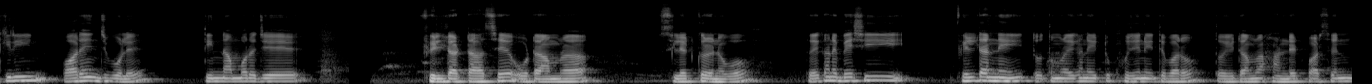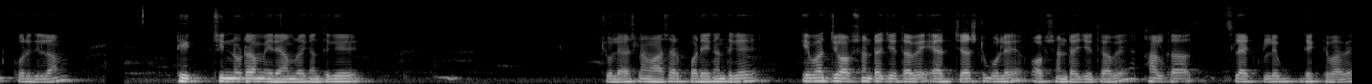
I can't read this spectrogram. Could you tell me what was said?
গ্রিন অরেঞ্জ বলে তিন নম্বরে যে ফিল্টারটা আছে ওটা আমরা সিলেক্ট করে নেব। তো এখানে বেশি ফিল্টার নেই, তো তোমরা এখানে একটু খুঁজে নিতে পারো। তো এটা আমরা হান্ড্রেড পারসেন্ট করে দিলাম। ঠিক চিহ্নটা মেরে আমরা এখান থেকে চলে আসলাম। আসার পরে এখান থেকে এবার যে অপশানটা যেতে হবে অ্যাডজাস্ট বলে অপশানটায় যেতে হবে। হালকা স্লাইড করলে দেখতে পাবে।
